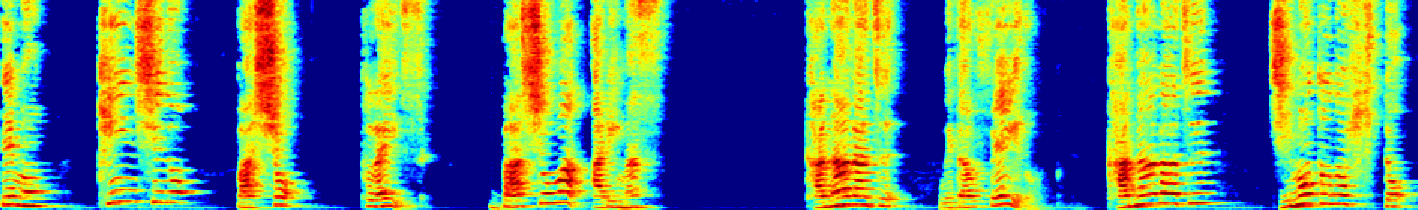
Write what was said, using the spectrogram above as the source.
でも禁止の場所 place 場所はあります。必ず without fail 必ず地元の人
